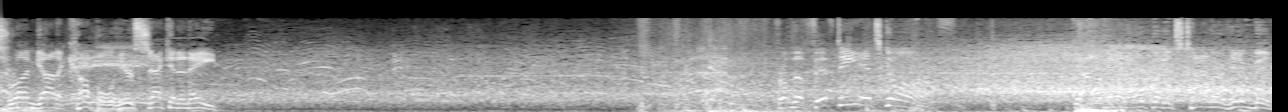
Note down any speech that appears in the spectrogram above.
Last run got a couple. Here's second and eight. From the 50, it's Goff. Got a man open. It's Tyler Higbee.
